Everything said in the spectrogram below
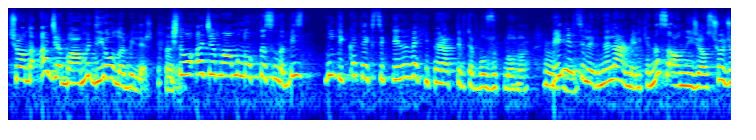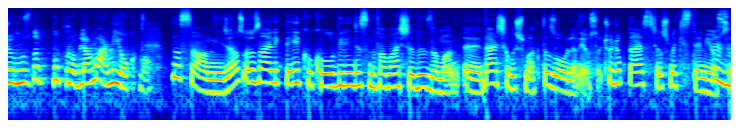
şu anda acaba mı diye olabilir. İşte o acaba mı noktasında biz bu dikkat eksikliğinin ve hiperaktivite bozukluğunun belirtileri neler Melike? Nasıl anlayacağız çocuğumuzda bu problem var mı yok mu? Nasıl anlayacağız? Özellikle ilkokul birinci sınıfa başladığı zaman e, ders çalışmakta zorlanıyorsa, çocuk ders çalışmak istemiyorsa,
